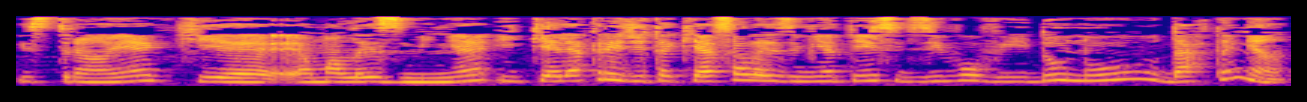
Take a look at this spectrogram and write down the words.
estranha, que é, é uma lesminha, e que ele acredita que essa lesminha tenha se desenvolvido no D'Artagnan.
